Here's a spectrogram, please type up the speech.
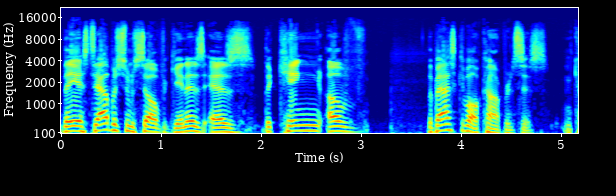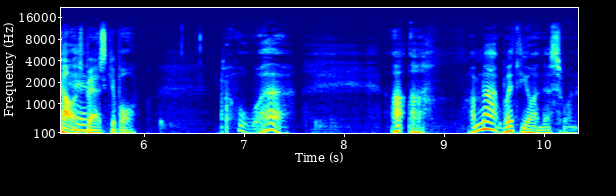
They established themselves again as as the king of the basketball conferences in college basketball. Oh, uh, uh-uh. I'm not with you on this one.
